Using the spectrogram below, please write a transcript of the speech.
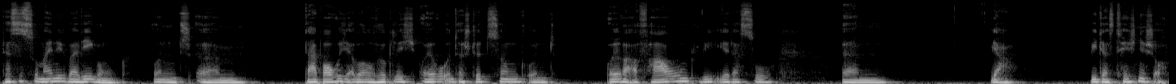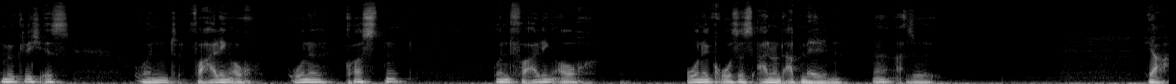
das ist so meine Überlegung. Und ähm, da brauche ich aber auch wirklich eure Unterstützung und eure Erfahrung, wie ihr das so, ähm, ja, wie das technisch auch möglich ist und vor allen Dingen auch ohne Kosten und vor allen Dingen auch ohne großes An- und Abmelden. Ne? Also ja,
